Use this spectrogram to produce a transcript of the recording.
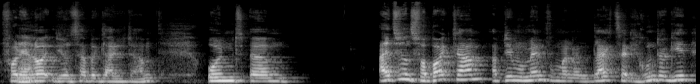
vor den Ja. Leuten, die uns da begleitet haben. Und ähm, als wir uns verbeugt haben, ab dem Moment, wo man dann gleichzeitig runtergeht,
